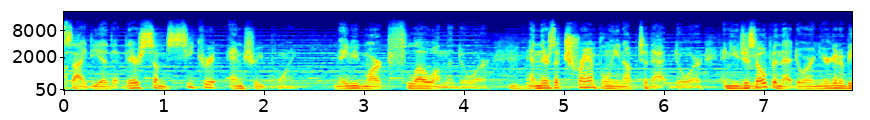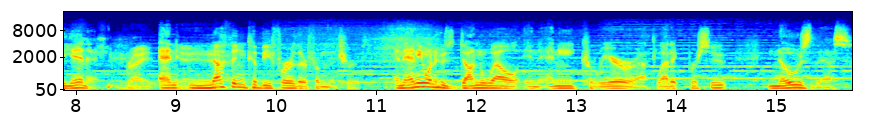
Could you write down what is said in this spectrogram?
this idea that there's some secret entry point maybe marked flow on the door mm-hmm. and there's a trampoline up to that door and you just mm-hmm. open that door and you're going to be in it right and yeah, nothing yeah. could be further from the truth and anyone who's done well in any career or athletic pursuit knows this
